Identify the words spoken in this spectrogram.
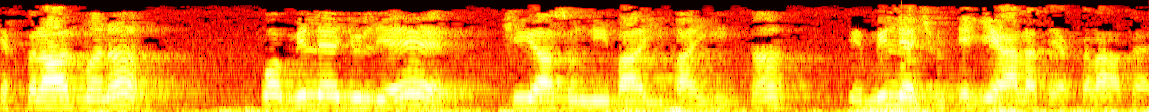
اختلاط مانا؟ وہ ملے جلے۔ شیعہ سنی بائی بائی ہاں؟ ملے جلے، یہ حالت اختلاط ہے۔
